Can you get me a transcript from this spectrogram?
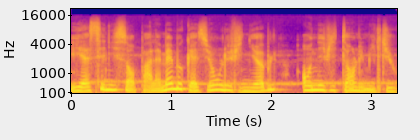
et assainissant par la même occasion le vignoble en évitant le mildiou.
